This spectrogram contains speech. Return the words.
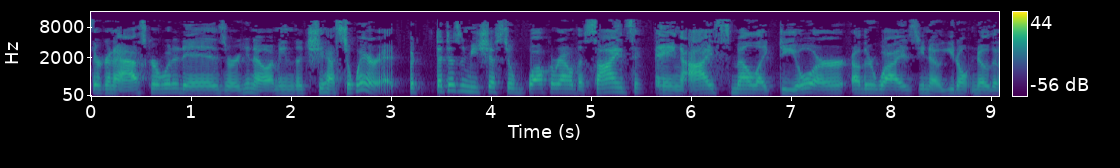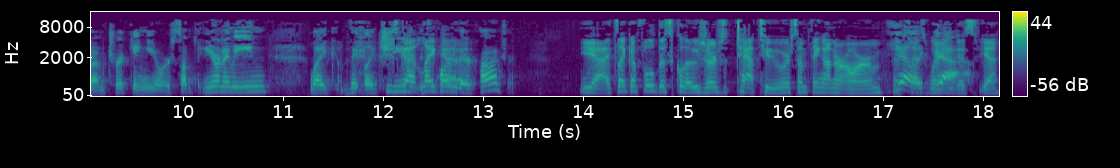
They're going to ask her what it is, or, you know, I mean, like she has to wear it. But that doesn't mean she has to walk around with a sign saying, I smell like Dior. Otherwise, you know, you don't know that I'm tricking you or something. You know what I mean? Like, they, like She's she, got like part a- of their contract. Yeah, it's like a full disclosure tattoo or something on her arm that Yeah, says like, wearing yeah. this. Yeah,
